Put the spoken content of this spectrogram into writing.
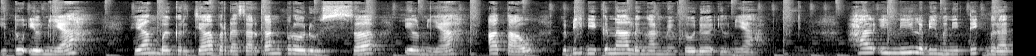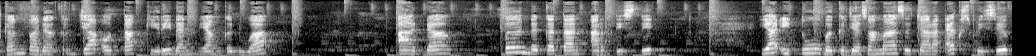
itu ilmiah yang bekerja berdasarkan produse ilmiah atau lebih dikenal dengan metode ilmiah. Hal ini lebih menitik beratkan pada kerja otak kiri dan yang kedua ada pendekatan artistik yaitu bekerja sama secara ekspresif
